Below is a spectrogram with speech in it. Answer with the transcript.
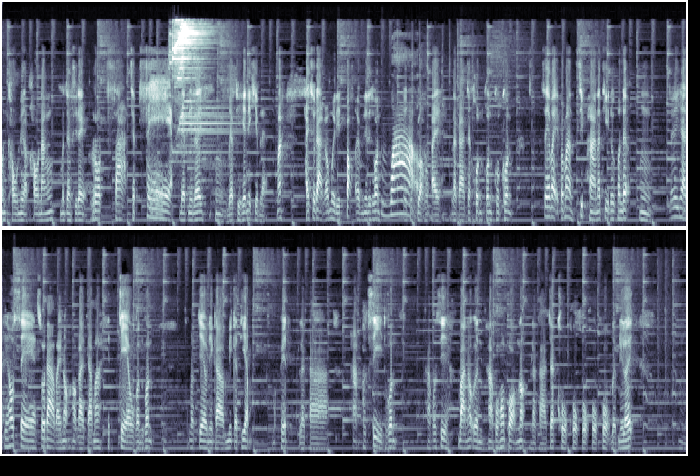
มันเข้าเนื้อเข้าหนัง มันจังสิได้รสชาติแซ่บๆแบบนี้เลยอืมแบบที่เห็นในคลิปแหละมาให้โซดาก็เอามือดิดป๊อกแบบนี้เลยทุกคนว้าเดี๋ยววจวกลงไปแล้วก็จะคนคน คนคนแช่ไว้ประมาณ 15 นาทีทุกคนเด้ออืมในระยะที่เขาแช่โซดาไว้เนาะเขาก็จะมาเฮ็ดแจวกันทุกคนสำหรับแจวนี่ก็มีกระเทียมมะเขือแล้วก็หักผักชีทุกคนหักผักชีบ้านเขาเอิ้นหักพวกหอมปอมเนาะแล้วก็จะโขกโขกโขกโขกโขกแบบนี้เลยอืม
